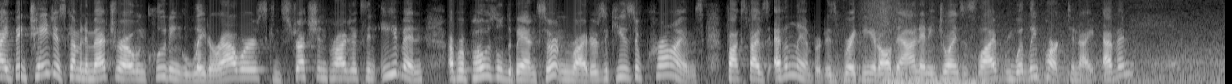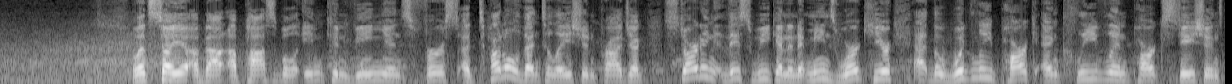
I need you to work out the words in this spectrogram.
Right, big changes coming to Metro, including later hours, construction projects, and even a proposal to ban certain riders accused of crimes. Fox 5's Evan Lambert is breaking it all down, and he joins us live from Woodley Park tonight. Evan? Let's tell you about a possible inconvenience. First, a tunnel ventilation project starting this weekend, and it means work here at the Woodley Park and Cleveland Park stations.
